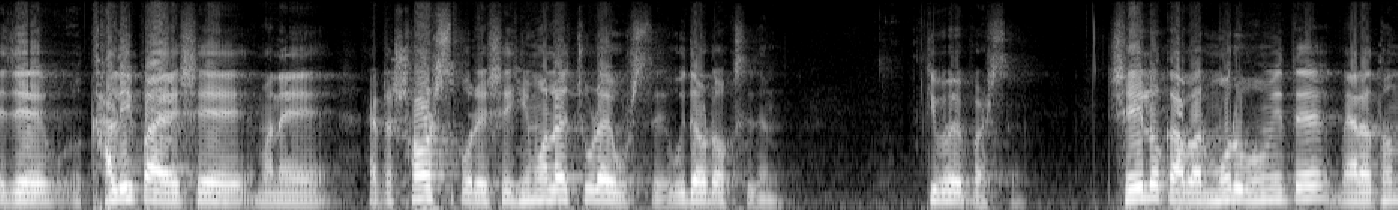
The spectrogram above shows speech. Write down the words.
এই যে খালি পায়ে সে মানে একটা শর্টস পরে সে হিমালয় চূড়ায় উঠছে উইদাউট অক্সিজেন কীভাবে পারছে? সেই লোক আবার মরুভূমিতে ম্যারাথন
